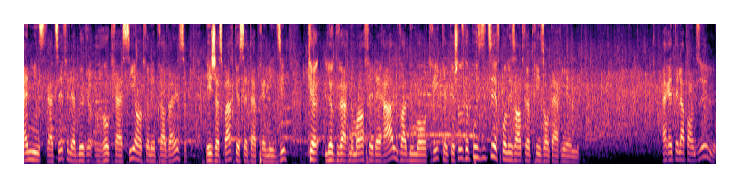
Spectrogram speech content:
administratifs et la bureaucratie entre les provinces. Et j'espère que cet après-midi, que le gouvernement fédéral va nous montrer quelque chose de positif pour les entreprises ontariennes. Arrêtez la pendule.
